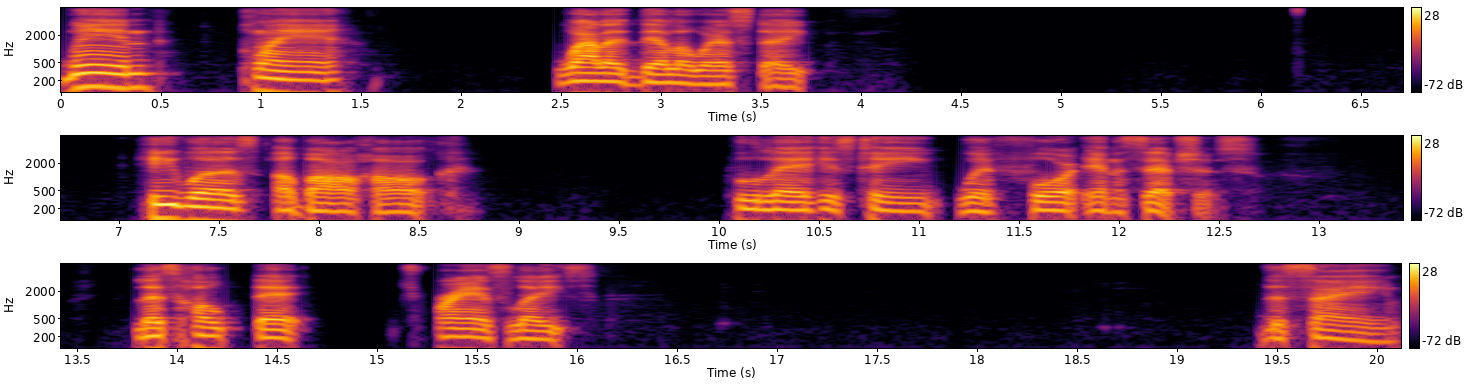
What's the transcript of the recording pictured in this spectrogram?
when playing while at Delaware State, he was a ball hawk who led his team with four interceptions. Let's hope that translates the same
